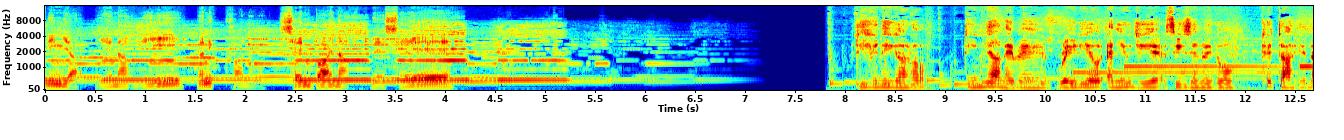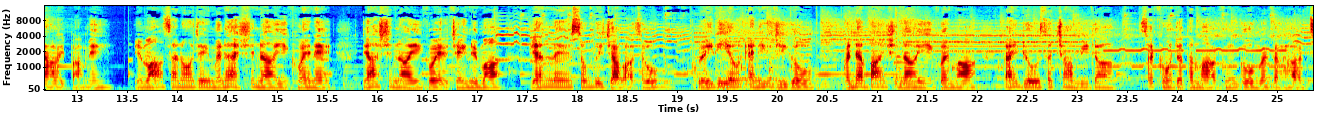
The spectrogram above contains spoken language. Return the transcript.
နင်းရယေနာမီနနိခါနာစန်ပိုင်နာဘေဆေဒီကနေ့ကတော့ဒီညနေပဲ Radio NUG ရဲ့အစည်းအဝေးတွေကိုခਿੱတရနာလိုက်ပါမယ်။မြန်မာစံတော်ချိန်မနက်၈နာရီခွဲနဲ့ည၈နာရီခွဲအချိန်တွေမှာပြန်လည်ဆုံးဖြတ်ကြပါစို့။ Radio NUG ကိုမနက်ပိုင်း၈နာရီခွဲမှာလိုင်းဒို16မီတာစက္ကန့်တသမ9 MHz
